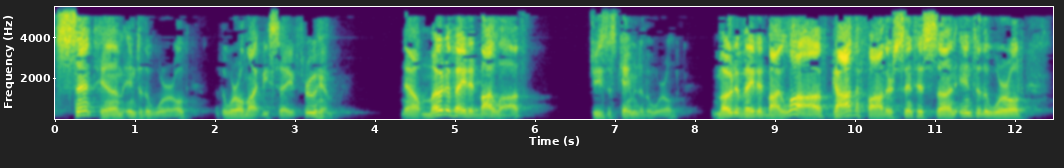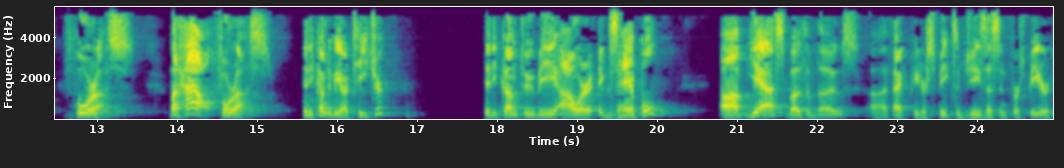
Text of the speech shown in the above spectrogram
sent him into the world that the world might be saved through him. Now, motivated by love, Jesus came into the world. Motivated by love, God the Father sent his Son into the world for us. But how for us? Did he come to be our teacher? Did he come to be our example? Uh, yes, both of those. Uh, in fact, Peter speaks of Jesus in 1 Peter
